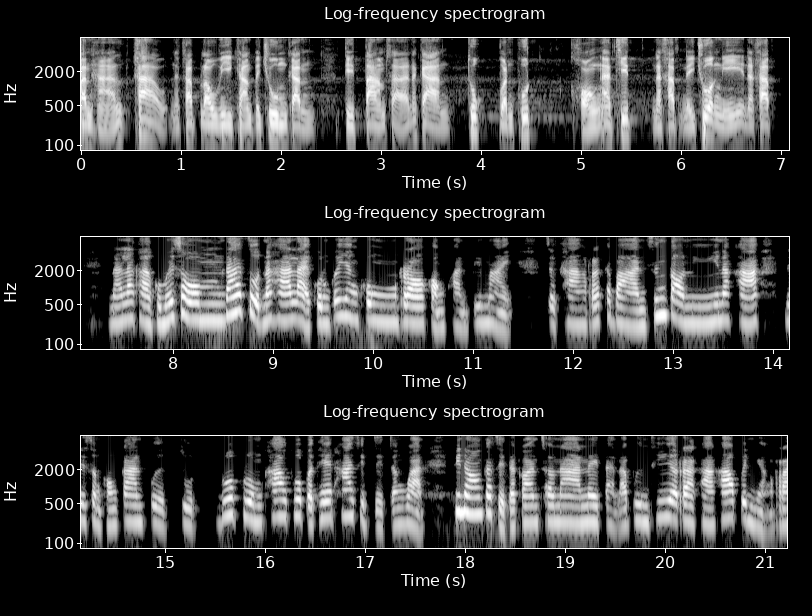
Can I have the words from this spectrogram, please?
ปัญหาข้าวนะครับเรามีการประชุมกันติดตามสถานการณ์ทุกวันพุธของอาทิตย์นะครับในช่วงนี้นะครับ นั่นแหละค่ะคุณผู้ชมล่าสุดนะคะ หลายคนก็ยังคงรอของขวัญปีใหม่ จากทางรัฐบาล ซึ่งตอนนี้นะคะ ในส่วนของการเปิดจุดรวบรวมข้าวทั่วประเทศ 57 จังหวัด พี่น้องเกษตรกรชาวนาในแต่ละพื้นที่ราคาข้าวเป็นอย่างไร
